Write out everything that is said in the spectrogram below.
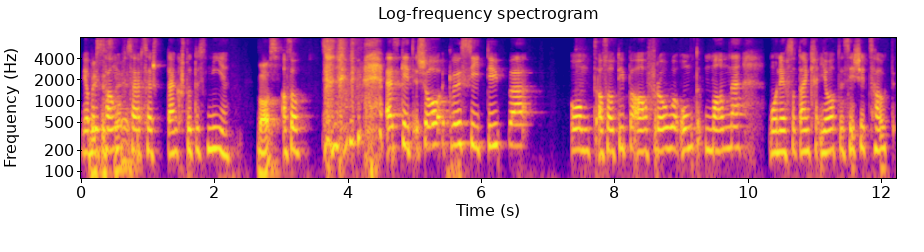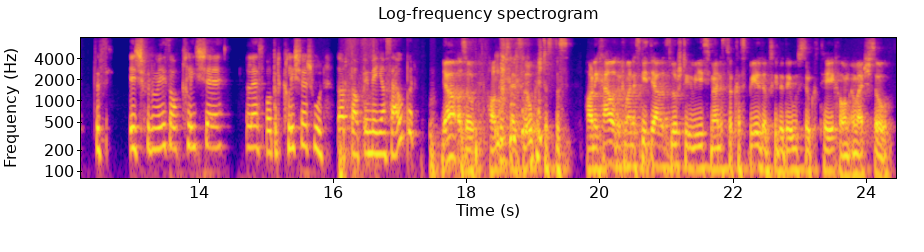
Ja, aber jetzt nicht. aufs Herz, hast, denkst du das nie? was? Also, es gibt schon gewisse Typen, und, also Typen an Frauen und Männer, wo ich so denke, ja, das ist jetzt halt, das ist für mich so Klischee Lesbe oder Klischee schwul. Da tappe ich mich ja selber. Ja, also, Hand aufs Herz, logisch, das, das habe ich auch. Oder Ich meine, es gibt ja auch lustigerweise, ich meine, es ist zwar kein Bild, aber es gibt ja den Ausdruck Teekanne, weißt du, so.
